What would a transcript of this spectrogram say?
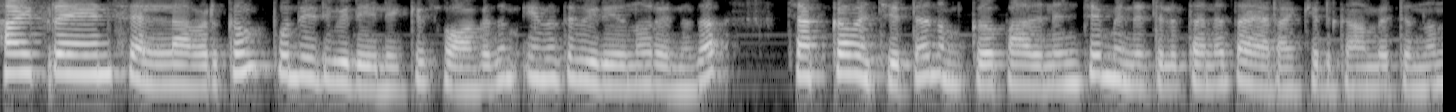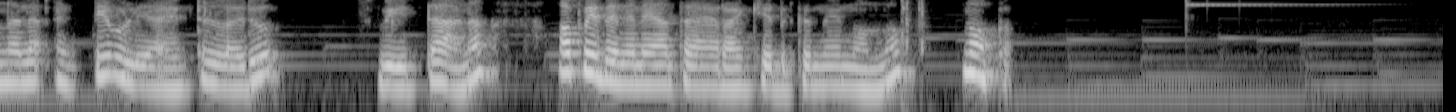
Hi friends എല്ലാവർക്കും പുതിയൊരു വീഡിയോയിലേക്ക് സ്വാഗതം. ഇന്നത്തെ വീഡിയോ എന്ന് പറയുന്നത് ചക്ക വെച്ചിട്ട് നമുക്ക് പതിനഞ്ച് മിനിറ്റിൽ തന്നെ തയ്യാറാക്കിയെടുക്കാൻ പറ്റുന്ന നല്ല അടിപൊളിയായിട്ടുള്ളൊരു സ്വീറ്റാണ് അപ്പോൾ ഇതെങ്ങനെയാണ് തയ്യാറാക്കിയെടുക്കുന്നതെന്നൊന്ന് നോക്കാം.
